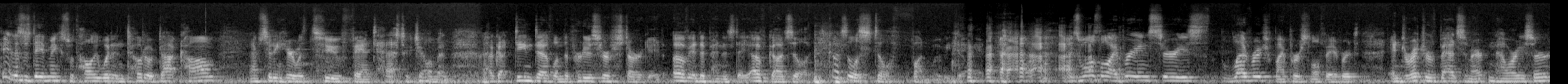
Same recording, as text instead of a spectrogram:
Hey, this is Dave Minkus with HollywoodandToto.com, and I'm sitting here with two fantastic gentlemen. I've got Dean Devlin, the producer of Stargate, of Independence Day, of Godzilla. Godzilla's still a fun movie, dang it. as well as the Librarian series, Leverage, my personal favorite, and director of Bad Samaritan. How are you, sir?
